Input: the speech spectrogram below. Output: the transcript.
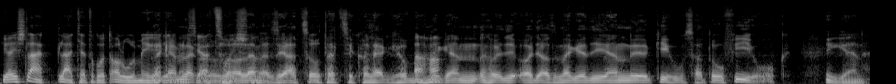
Ja, és lát, látjátok ott alul még Nekem egy lemezjátszó is. a lemezjátszó tetszik a legjobban, Aha. igen, hogy, hogy az meg egy ilyen kihúzható fiók. Igen.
